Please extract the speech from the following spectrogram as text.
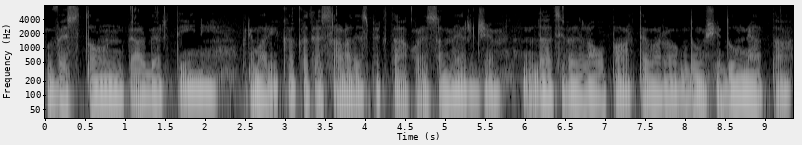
veston pe Albertini, primărică, către sala de spectacole. Să mergem. Dați-vă de la o parte, vă rog, dum și dumneata.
